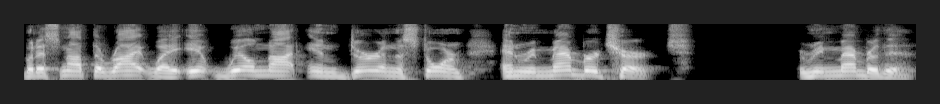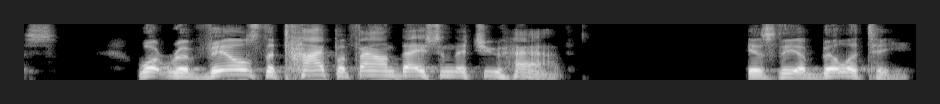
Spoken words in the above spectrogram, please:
But it's not the right way. It will not endure in the storm. And remember, church, remember this. What reveals the type of foundation that you have is the ability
